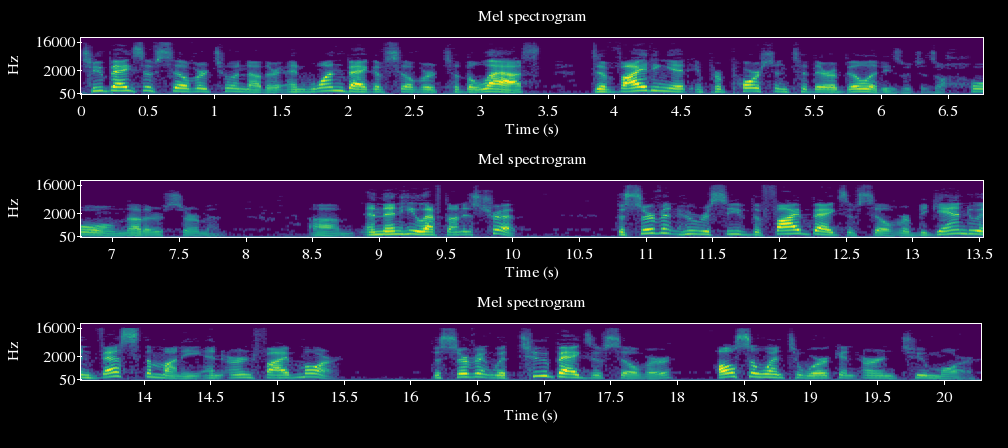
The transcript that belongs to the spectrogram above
two bags of silver to another, and one bag of silver to the last, dividing it in proportion to their abilities, which is a whole nother sermon. Um, and then he left on his trip. The servant who received the five bags of silver began to invest the money and earned five more. The servant with two bags of silver also went to work and earned two more.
